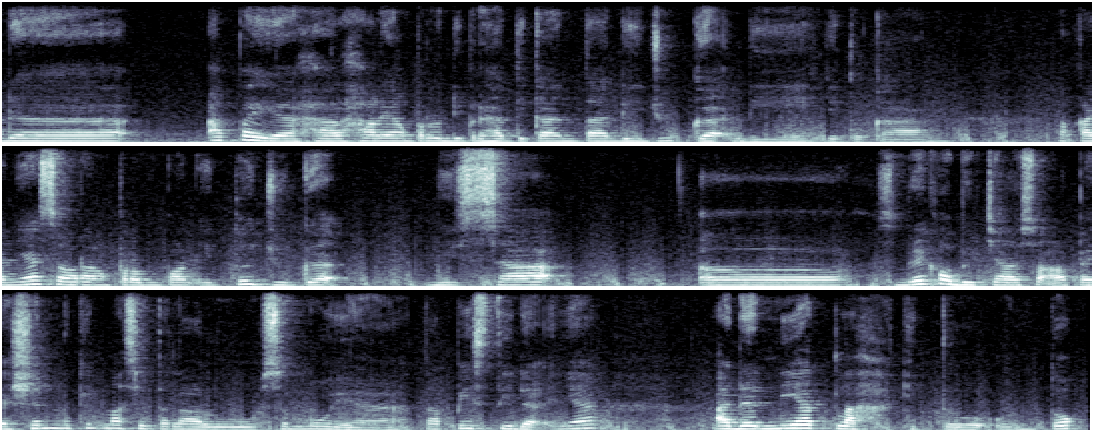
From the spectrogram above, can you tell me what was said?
ada apa ya hal-hal yang perlu diperhatikan tadi juga nih gitu kan. Makanya seorang perempuan itu juga bisa uh, sebenarnya kalau bicara soal passion mungkin masih terlalu semu ya. Tapi setidaknya ada niat lah gitu untuk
